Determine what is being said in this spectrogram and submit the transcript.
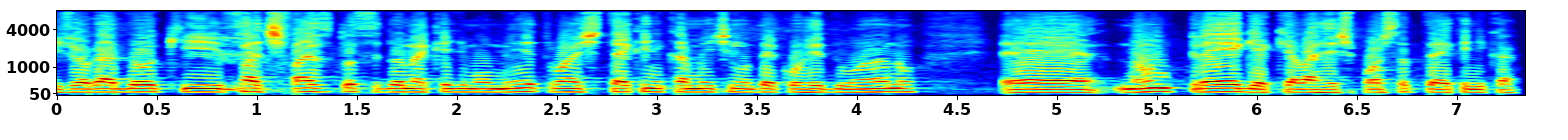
De jogador que satisfaz o torcedor naquele momento, mas tecnicamente no decorrer do ano é, não entregue aquela resposta técnica.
